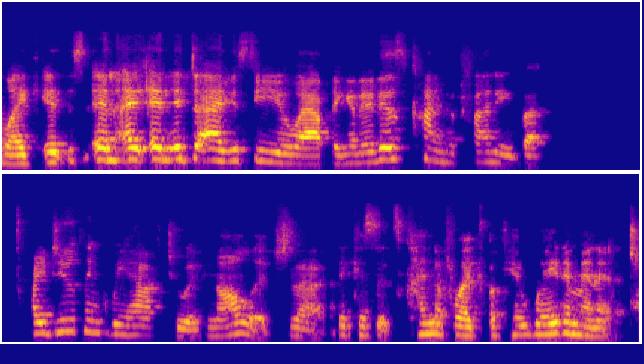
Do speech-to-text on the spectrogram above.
like it's and I, and it I see you laughing and it is kind of funny but I do think we have to acknowledge that because it's kind of like, okay, wait a minute to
